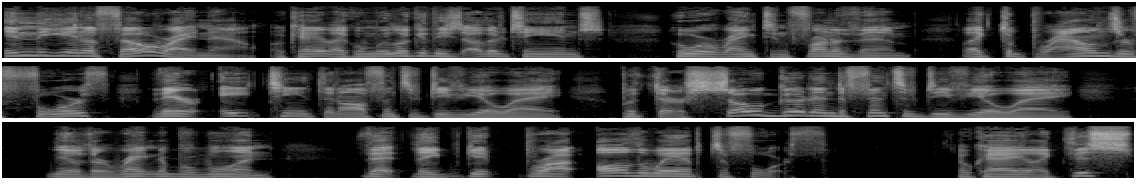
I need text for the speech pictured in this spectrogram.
in the NFL right now. Okay, like when we look at these other teams who are ranked in front of them, like the Browns are fourth, they're 18th in offensive DVOA, but they're so good in defensive DVOA. You know, they're ranked number one that they get brought all the way up to fourth. Okay, like this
